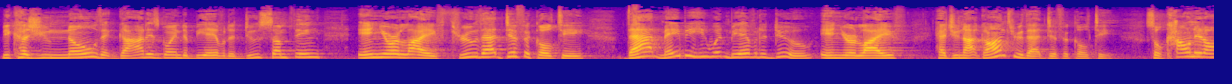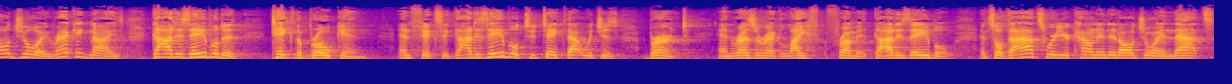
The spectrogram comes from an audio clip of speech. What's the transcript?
because you know that God is going to be able to do something in your life through that difficulty that maybe he wouldn't be able to do in your life had you not gone through that difficulty. So count it all joy. Recognize God is able to take the broken and fix it. God is able to take that which is burnt and resurrect life from it. God is able. And so that's where you're counting it all joy and that's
